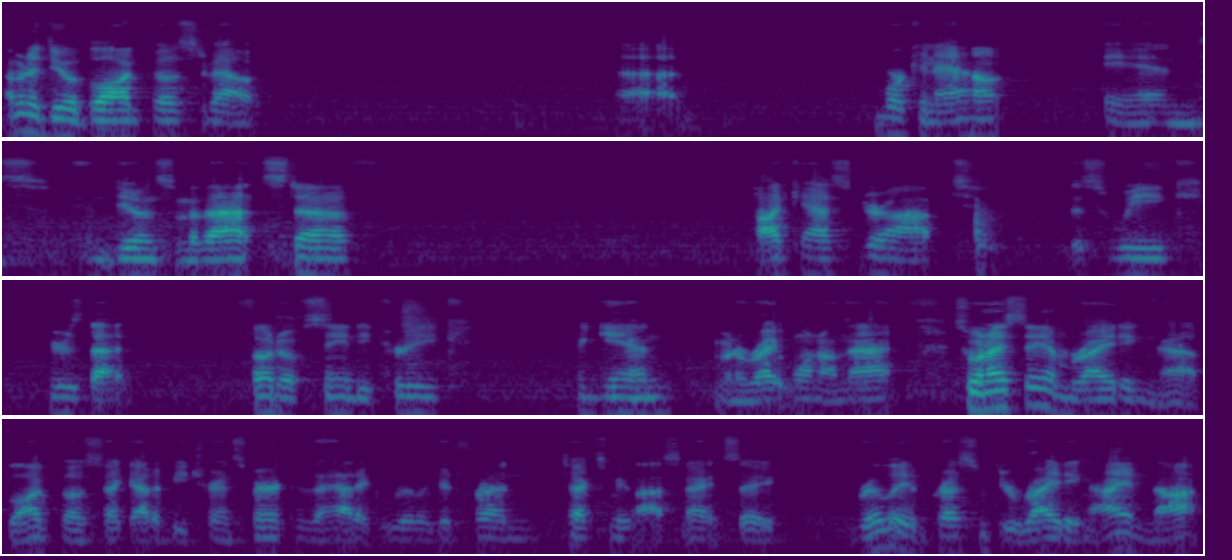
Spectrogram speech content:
I'm gonna do a blog post about uh, working out and and doing some of that stuff. Podcast dropped this week. Here's that photo of Sandy Creek again. I'm gonna write one on that. So when I say I'm writing uh, blog posts, I got to be transparent because I had a really good friend text me last night and say, "Really impressed with your writing. I am not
